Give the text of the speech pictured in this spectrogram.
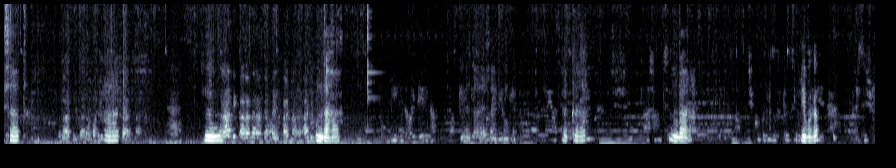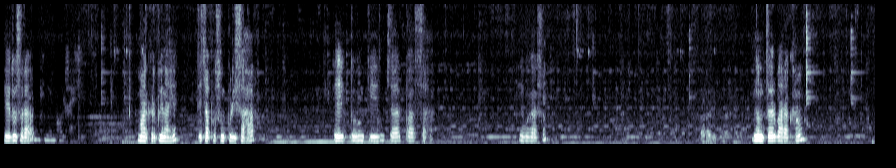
सात आठ नऊ दहा. अकरा बारा. हे बघा हे दुसरा मार्कर पिन आहे. त्याच्यापासून पुढे सहा. एक दोन तीन चार पाच सहा. हे बघा असं. नंतर बारा खांब.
